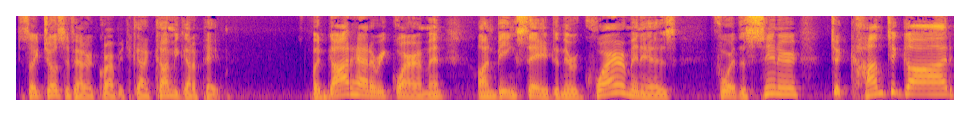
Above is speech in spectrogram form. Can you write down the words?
just like Joseph had a requirement. You got to come, you got to pay. But God had a requirement on being saved, and the requirement is for the sinner to come to God,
